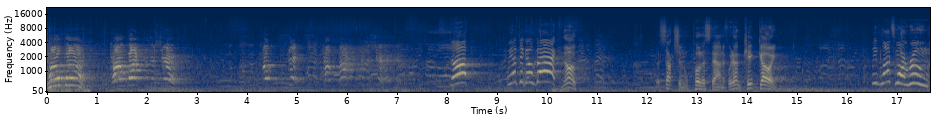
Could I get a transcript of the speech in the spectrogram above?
Come back! Come back to the ship! Up six! Come back to the ship! Stop! We have to go back! No. The suction will pull us down if we don't keep going. We've lots more room.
